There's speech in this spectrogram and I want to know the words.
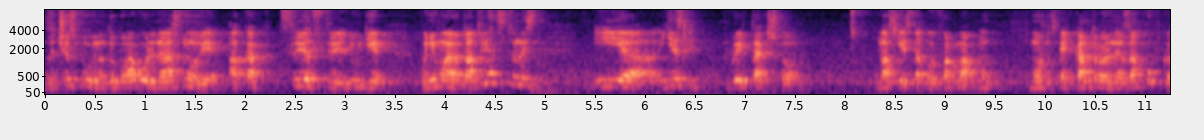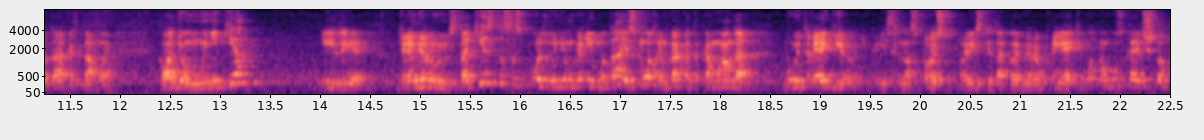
зачастую на добровольной основе, а как следствие люди понимают ответственность. И э, если говорить так, что у нас есть такой формат, ну, можно сказать, контрольная закупка, да, когда мы кладем манекен или гримируем статиста с использованием грима, да, и смотрим, как эта команда будет реагировать, если нас просят провести такое мероприятие. Вот могу сказать, что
